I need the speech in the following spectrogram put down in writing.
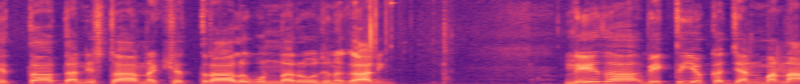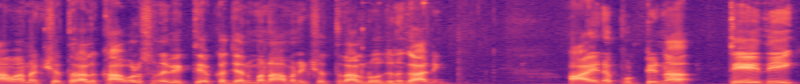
చిత్త ధనిష్ట నక్షత్రాలు ఉన్న రోజున కానీ లేదా వ్యక్తి యొక్క జన్మ నామ నక్షత్రాలు కావలసిన వ్యక్తి యొక్క జన్మ నామ నక్షత్రాల రోజున కానీ ఆయన పుట్టిన తేదీ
